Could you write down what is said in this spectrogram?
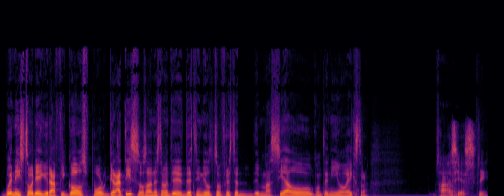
buena historia y gráficos por gratis, o sea, honestamente Destiny 2 te ofrece demasiado contenido extra. Así es. Sí.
